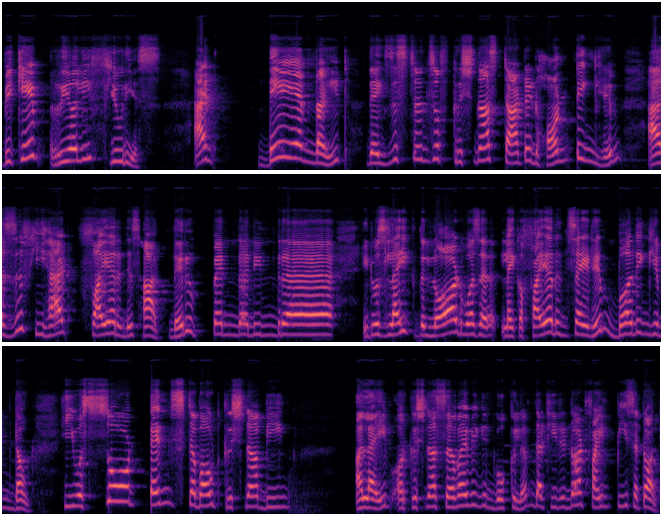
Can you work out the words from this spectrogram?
became really furious. And day and night, the existence of Krishna started haunting him as if he had fire in his heart. It was like the Lord was like a fire inside him, burning him down he was so tensed about Krishna being alive or Krishna surviving in Gokulam that he did not find peace at all.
